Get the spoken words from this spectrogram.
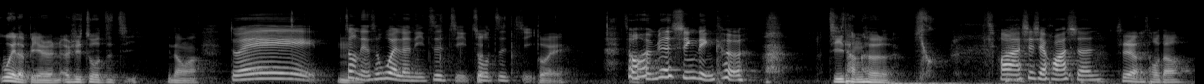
为了别人而去做自己，你懂吗？对，重点是为了你自己、嗯、做自己。对。怎么很变心灵课？鸡汤喝了。好啦，谢谢花生，谢谢头刀。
